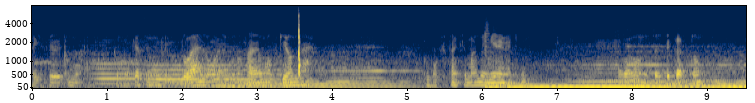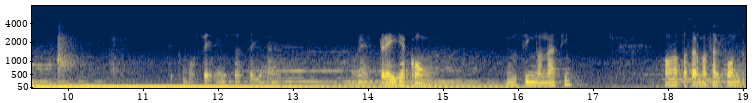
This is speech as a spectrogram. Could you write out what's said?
Ahí se ve como como que hacen un ritual o algo, no sabemos qué onda. Como que están quemando y miren aquí. Abajo donde está este cartón. Como cenizas, hay una, una estrella con un signo nazi. Vamos a pasar más al fondo.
